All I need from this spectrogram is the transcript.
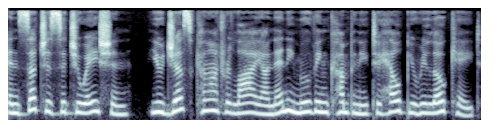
In such a situation, you just cannot rely on any moving company to help you relocate.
